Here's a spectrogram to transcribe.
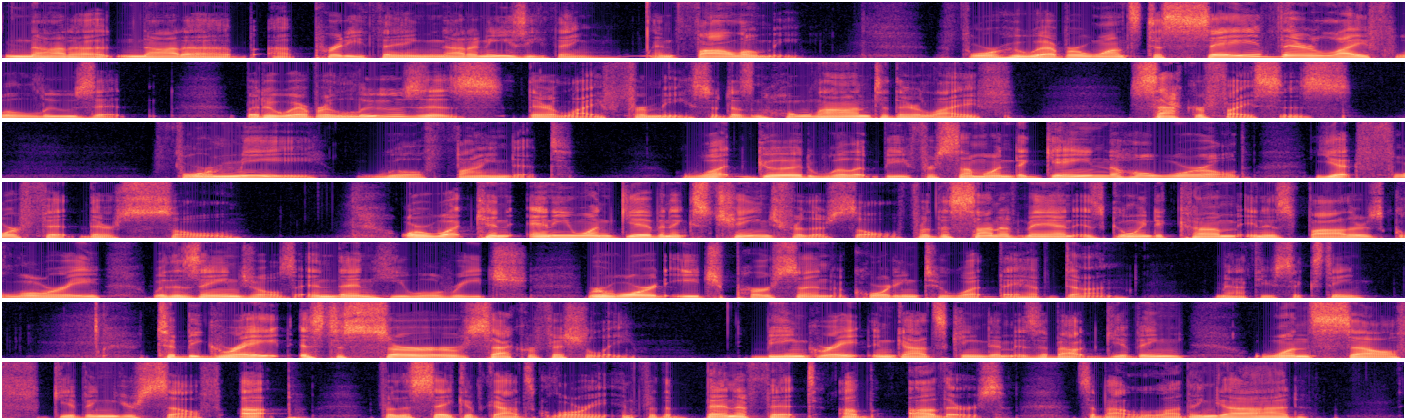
not a not a, a pretty thing, not an easy thing and follow me. For whoever wants to save their life will lose it, but whoever loses their life for me, so doesn't hold on to their life, sacrifices for me will find it. What good will it be for someone to gain the whole world yet forfeit their soul? Or what can anyone give in exchange for their soul? For the Son of Man is going to come in his Father's glory with his angels, and then he will reach reward each person according to what they have done. Matthew 16. To be great is to serve sacrificially. Being great in God's kingdom is about giving oneself, giving yourself up for the sake of God's glory and for the benefit of others. It's about loving God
